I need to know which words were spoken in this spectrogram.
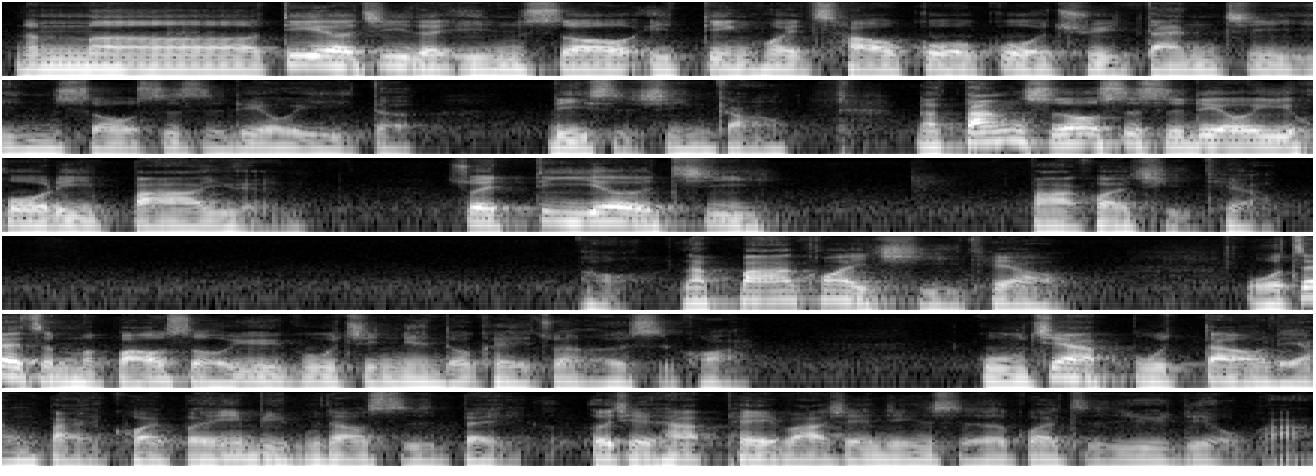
那么第二季的营收一定会超过过去单季营收四十六亿的历史新高。那当时候四十六亿获利八元，所以第二季八块起跳。好，那八块起跳，我再怎么保守预估，今年都可以赚二十块。股价不到两百块，本益比不到十倍，而且它配发现金十二块，值率六八，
